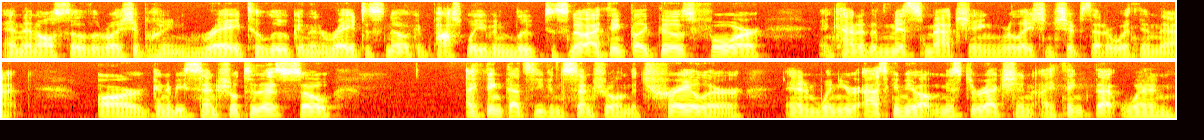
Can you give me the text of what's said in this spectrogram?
and then also the relationship between Rey to Luke, and then Rey to Snoke, and possibly even Luke to Snoke. I think like those four and kind of the mismatching relationships that are within that are going to be central to this. So I think that's even central in the trailer. And when you're asking me about misdirection, I think that when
